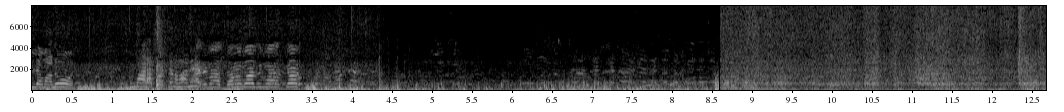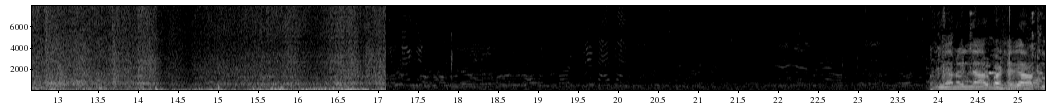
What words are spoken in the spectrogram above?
মারলে মানুষ। মারা থাকছে না মানে? ইয়ান হইলে আর বাসায়, আর তো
